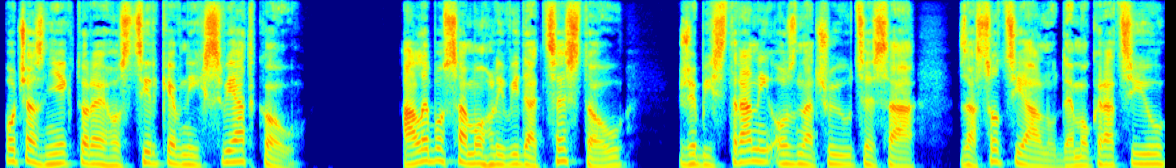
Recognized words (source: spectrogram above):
počas niektorého z cirkevných sviatkov. Alebo sa mohli vydať cestou, že by strany označujúce sa za sociálnu demokraciu,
